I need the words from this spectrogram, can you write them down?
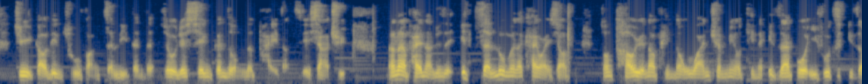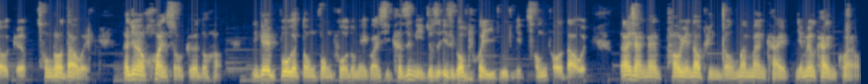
去搞定厨房整理等等，所以我就先跟着我们的排长直接下去，然后那个排长就是一整路没有在开玩笑，从桃园到屏东完全没有停的，一直在播《以父之名》这首歌，从头到尾，他就算换首歌都好，你可以播个《东风破》都没关系，可是你就是一直给我播《以父之名》，从头到尾。大家想看桃园到屏东慢慢开，也没有开很快哦，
